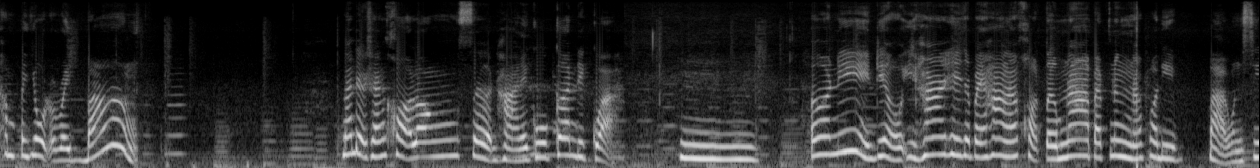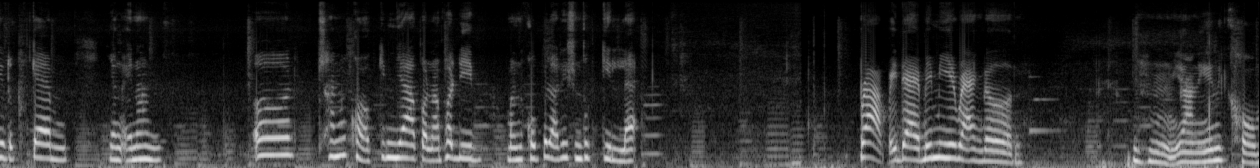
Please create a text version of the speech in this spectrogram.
ทำประโยชน์อะไรบ้างงั้นเดี๋ยวฉันขอลองเสิร์ชหาใน Google ดีกว่าอืมเออนี่เดี๋ยวอีกห้าทีจะไปห้างแล้วขอเติมหน้าแป๊บหนึ่งนะ พอดีปากมันซีดแก้มยังไอ้นั่น เออ ฉันขอกินยาก่อนนะ พอดีมันครบเวลาที่ฉันต้องกินแล้วปากไปแดงไม่มีแรงเดิน ยานี้นี่คม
